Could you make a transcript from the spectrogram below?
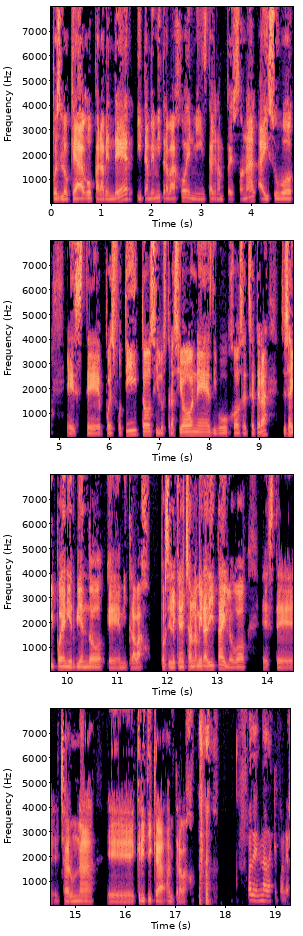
pues lo que hago para vender y también mi trabajo en mi Instagram personal. Ahí subo este, pues fotitos, ilustraciones, dibujos, etcétera. Entonces ahí pueden ir viendo eh, mi trabajo, por si le quieren echar una miradita y luego este, echar una eh, crítica a mi trabajo. O de nada que poner.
